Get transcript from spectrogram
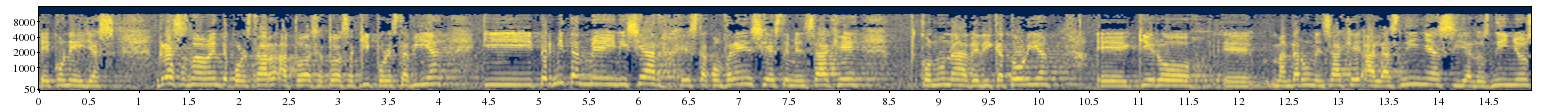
eh, con ellas. Gracias nuevamente por estar a todas y a todas aquí por esta vía y permítanme iniciar esta conferencia, este mensaje con una dedicatoria. Eh, quiero eh, mandar un mensaje a las niñas y a los niños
